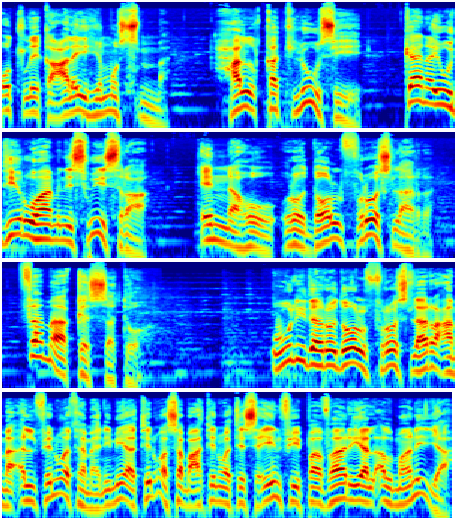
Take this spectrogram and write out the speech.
أطلق عليهم اسم حلقة لوسي كان يديرها من سويسرا إنه رودولف روسلر. فما قصته؟ ولد رودولف روسلر عام 1897 في بافاريا الألمانية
